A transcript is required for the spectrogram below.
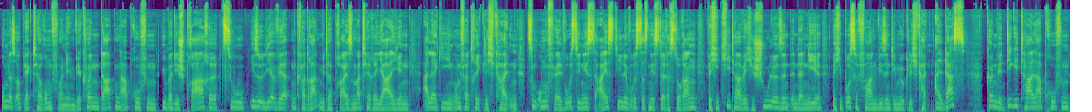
um das Objekt herum vornehmen. Wir können Daten abrufen über die Sprache zu Isolierwerten, Quadratmeterpreisen, Materialien, Allergien, Unverträglichkeiten, zum Umfeld. Wo ist die nächste Eisdiele? Wo ist das nächste Restaurant? Welche Kita, welche Schule sind in der Nähe? Welche Busse fahren? Wie sind die Möglichkeiten? All das können wir digital abrufen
